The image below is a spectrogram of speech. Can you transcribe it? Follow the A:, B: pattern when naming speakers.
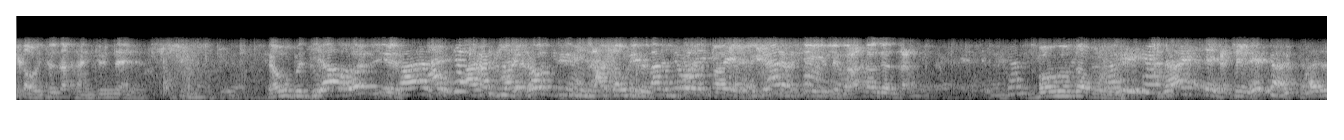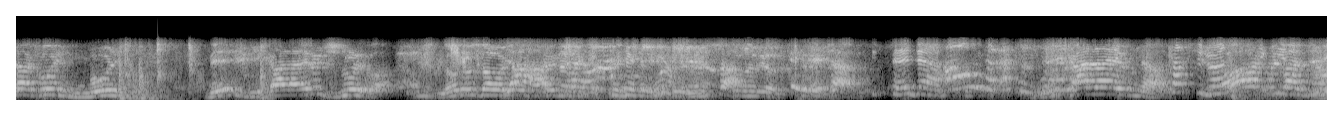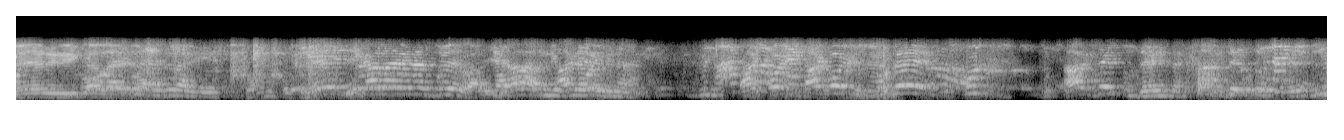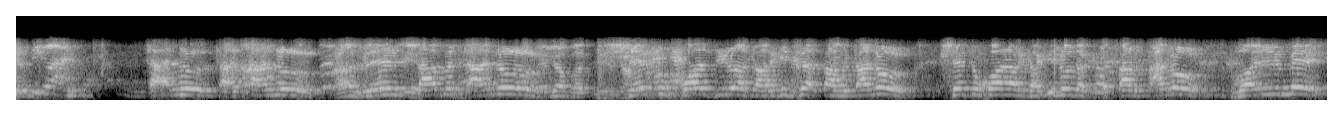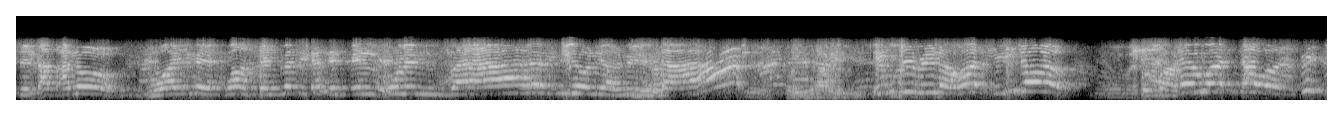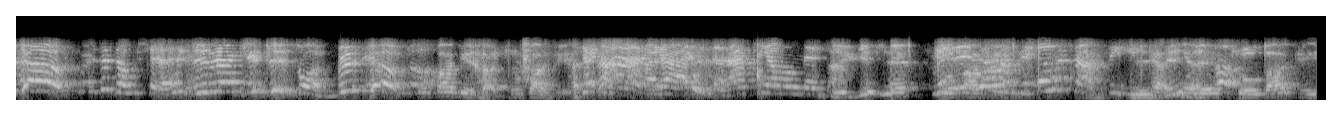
A: იყავი
B: ცოტა ხანი ჩვენ და
A: რა უბედო Ja, heute ბოლო და ბოლო
C: დარაგოი მოი მე ნიკოლაევი ჟუევა
A: ნონო და
C: ესა
D: დედა
C: ნიკოლაევნა
D: მე ნიკოლაევი მე
C: ნიკოლაევნა ჟუევა ნიკოლაევნა
E: აკოი აკოი სტუდე
C: არზე სტუდენტ არზე სტუდენტ ტანო ტანო
A: ლენ სამ
C: ტანო
A: შენ
C: თუ ხვალ დილას არ გითხრა სამ ტანო შენ თუ ხვალ
B: არ Why you make one statement because it will pull in back on your meal?
C: If you win a one, we jump!
F: Everyone
C: tower, we jump! Direct this one, bitch!
F: Super, bitch! Super, bitch! Super, bitch!
D: Super, bitch! Super, bitch! Super, bitch!
E: Super,
B: bitch! Super, bitch!
F: Super, bitch! Super,
E: bitch! Super,
C: bitch!
F: Super, bitch!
